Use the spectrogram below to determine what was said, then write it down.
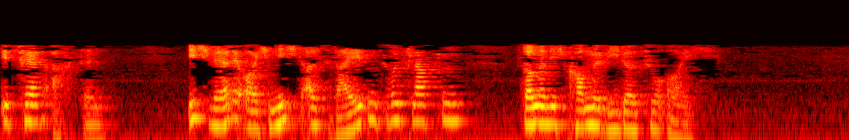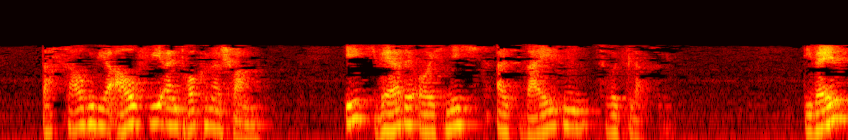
ist Vers 18. Ich werde euch nicht als Weisen zurücklassen, sondern ich komme wieder zu euch. Das saugen wir auf wie ein trockener Schwamm. Ich werde euch nicht als Weisen zurücklassen. Die Welt,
